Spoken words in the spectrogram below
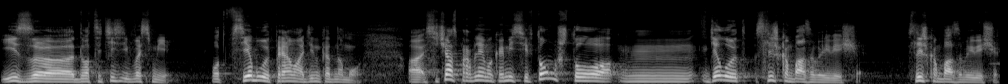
из э, 28. Вот все будут прямо один к одному. А Сейчас проблема комиссии в том, что делают слишком базовые вещи. Слишком базовые вещи.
